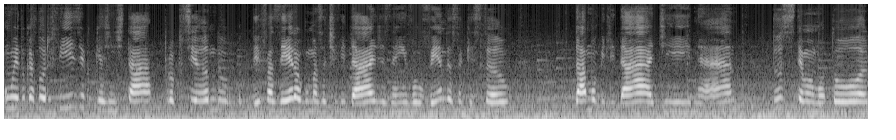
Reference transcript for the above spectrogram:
um educador físico que a gente está propiciando de fazer algumas atividades né, envolvendo essa questão da mobilidade, né, do sistema motor.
